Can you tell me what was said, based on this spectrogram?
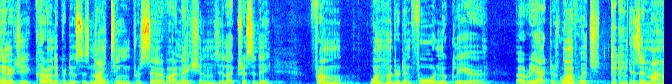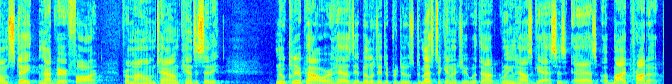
energy currently produces 19 percent of our nation's electricity from 104 nuclear uh, reactors, one of which is in my home state, not very far from my hometown, Kansas City. Nuclear power has the ability to produce domestic energy without greenhouse gases as a byproduct.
